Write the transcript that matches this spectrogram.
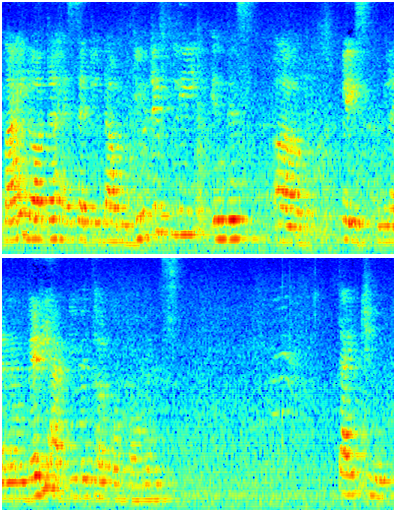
my daughter has settled down beautifully in this uh, play school and I'm very happy with her performance. Thank you.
